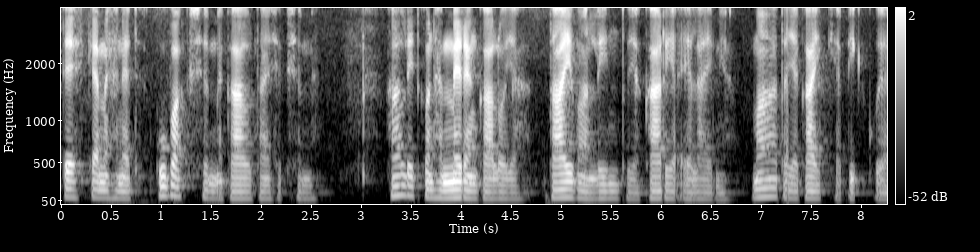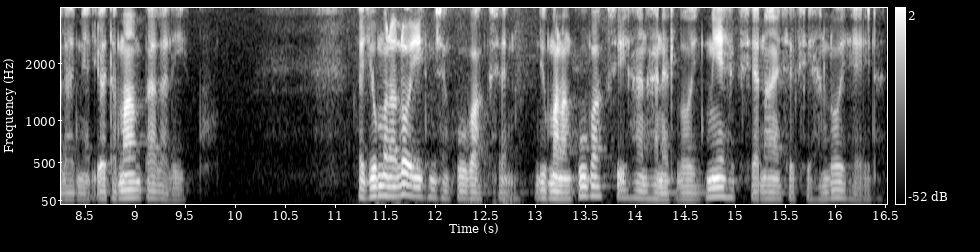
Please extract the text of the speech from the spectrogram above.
tehkäämme hänet kuvaksemme kaltaiseksemme. Hallitkon hän merenkaloja, taivaan lintuja, karjaeläimiä, maata ja kaikkia pikkueläimiä, joita maan päällä liikkuu. Ja Jumala loi ihmisen kuvakseen. Jumalan kuvaksi hän hänet loi mieheksi ja naiseksi hän loi heidät.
